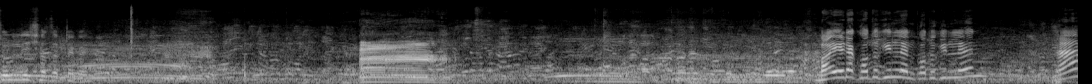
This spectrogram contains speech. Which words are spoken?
চল্লিশ হাজার টাকায়। ভাই, এটা কত কিনলেন? কত কিনলেন? হ্যাঁ?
